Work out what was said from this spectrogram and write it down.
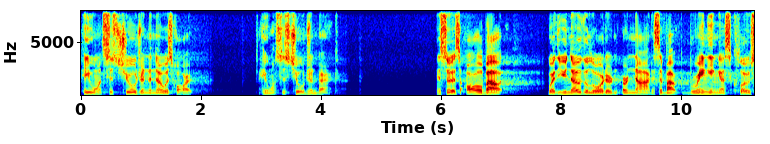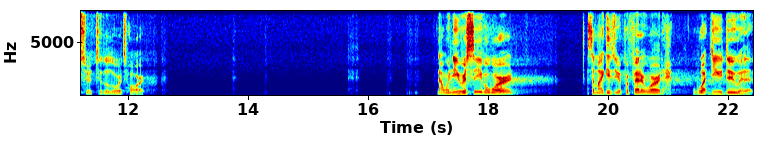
He wants his children to know his heart. He wants his children back. And so it's all about whether you know the Lord or, or not, it's about bringing us closer to the Lord's heart. Now, when you receive a word, somebody gives you a prophetic word, what do you do with it?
